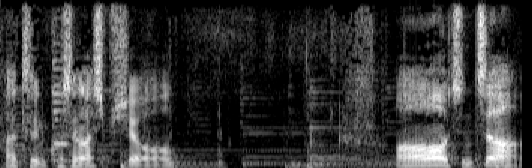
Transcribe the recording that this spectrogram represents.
하여튼 고생하십시오. 아 진짜.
